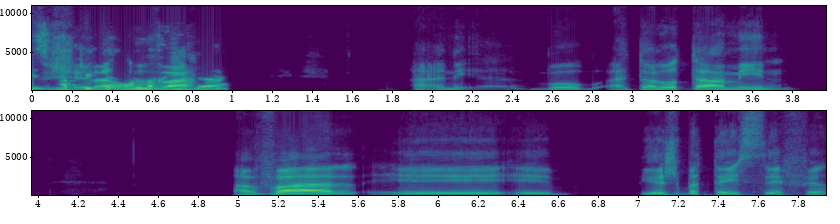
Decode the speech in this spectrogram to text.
זו שאלה טובה. אני, בוא, אתה לא תאמין, אבל אה, אה, יש בתי ספר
